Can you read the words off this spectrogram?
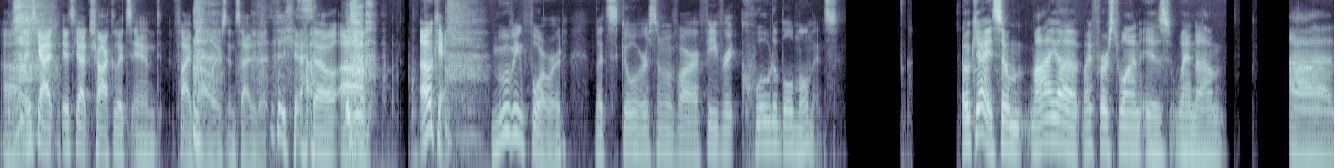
Uh, it's got it's got chocolates and five dollars inside of it. Yeah. So um, okay, moving forward, let's go over some of our favorite quotable moments. Okay, so my uh my first one is when um uh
